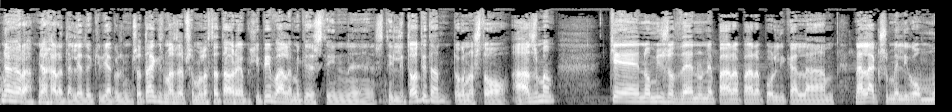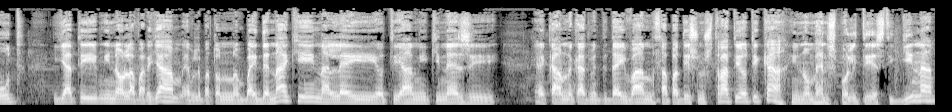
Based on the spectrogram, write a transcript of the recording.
Μια χαρά, μια χαρά τα λέει εδώ ο Κυριάκος Μητσοτάκης. Μαζέψαμε όλα αυτά τα ωραία που έχει πει, βάλαμε και στην, ε, στη λιτότητα, το γνωστό άσμα. Και νομίζω δένουν πάρα πάρα πολύ καλά. Να αλλάξουμε λίγο mood, γιατί είναι όλα βαριά. Έβλεπα τον Μπαϊντενάκη να λέει ότι αν οι Κινέζοι ε, κάνουν κάτι με την Ταϊβάν θα απαντήσουν στρατιωτικά οι Ηνωμένες Πολιτείες στην Κίνα.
